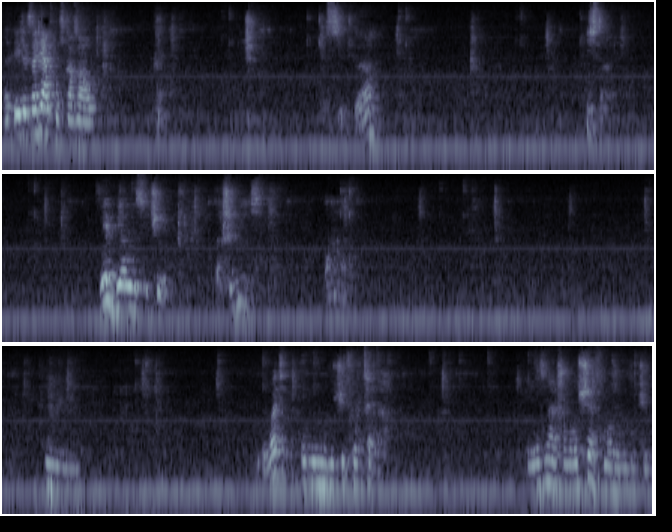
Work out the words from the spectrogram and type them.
На перезарядку сказал. Сюда. И ставим. Две белые свечи. Зашибись. Давайте попробуем изучить вот это. Я не знаю, что мы вообще сможем изучить.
